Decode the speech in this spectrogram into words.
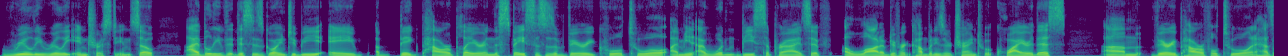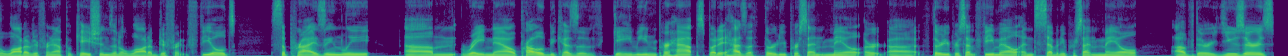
really really interesting so I believe that this is going to be a, a big power player in the space. This is a very cool tool. I mean, I wouldn't be surprised if a lot of different companies are trying to acquire this. Um, very powerful tool, and it has a lot of different applications in a lot of different fields. Surprisingly, um, right now, probably because of gaming, perhaps, but it has a 30% male or uh, 30% female and 70% male of their users.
